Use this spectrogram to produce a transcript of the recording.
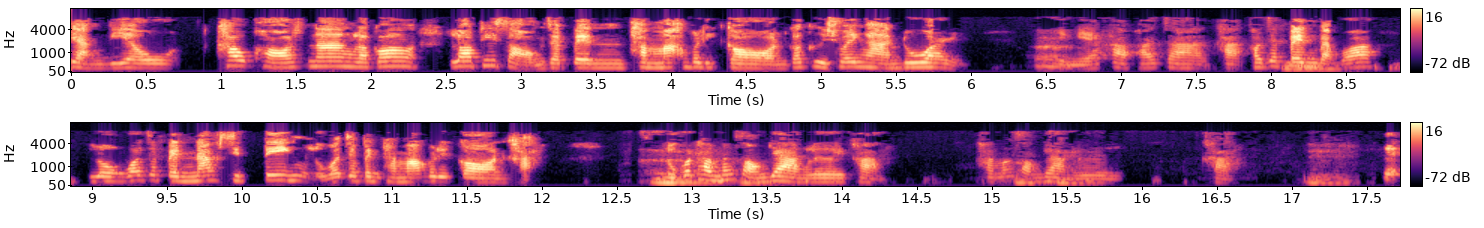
อย่างเดียวเข้าคอร์สนั่ง แล้วก็รอบที่สองจะเป็นธรรมะบริกรก็คือช่วยงานด้วย อ่าอย่างเงี้ยค่ะ พระอาจารย์ค่ะ เขาจะเป็นแบบว่าลงว่าจะเป็นนั่ง sitting หรือว่าจะเป็นธรรมะบริกรค่ะ หนูก็ทำทั้งสองอย่างเลยค่ะทำทั้งสองอย่างเลยค่ะดีแก้ว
